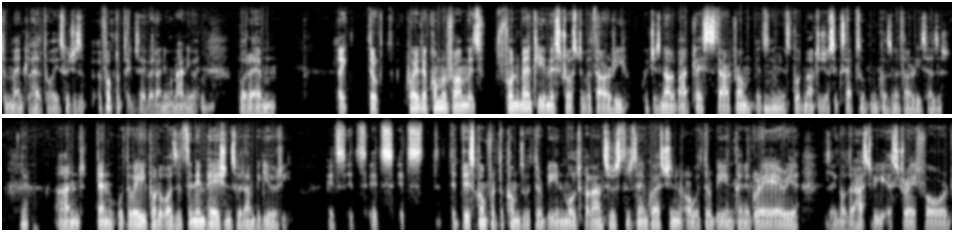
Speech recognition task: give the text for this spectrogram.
the mental health wise, which is a, a fucked up thing to say about anyone anyway. Mhm. But um, like they're, where they're coming from is fundamentally a mistrust of authority, which is not a bad place to start from. It's I Mhm. mean it's good not to just accept something because an authority says it. Yeah. And then the way he put it was it's an impatience with ambiguity. It's it's it's it's the discomfort that comes with there being multiple answers to the same question or with there being kind of grey area. It's like no, there has to be a straightforward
